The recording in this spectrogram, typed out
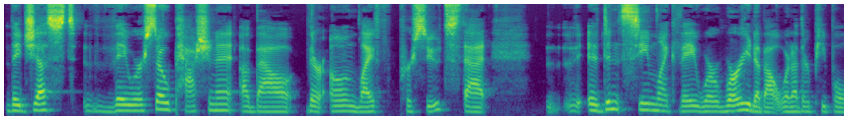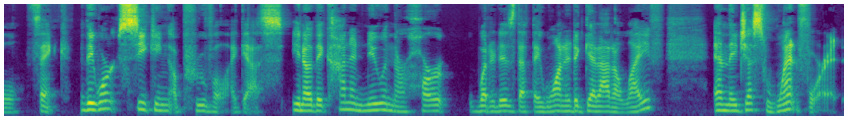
They just, they were so passionate about their own life pursuits that it didn't seem like they were worried about what other people think. They weren't seeking approval, I guess. You know, they kind of knew in their heart what it is that they wanted to get out of life and they just went for it,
